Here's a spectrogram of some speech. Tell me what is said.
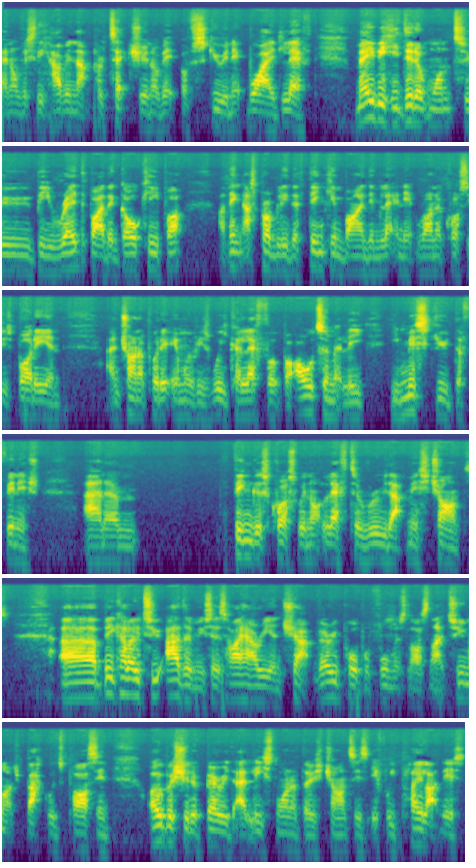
and obviously having that protection of it of skewing it wide left. Maybe he didn't want to be read by the goalkeeper I think that's probably the thinking behind him letting it run across his body and and trying to put it in with his weaker left foot. But ultimately, he miscued the finish, and um, fingers crossed we're not left to rue that missed chance. Uh, big hello to Adam who says, Hi Harry and chat. Very poor performance last night. Too much backwards passing. Oba should have buried at least one of those chances. If we play like this,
